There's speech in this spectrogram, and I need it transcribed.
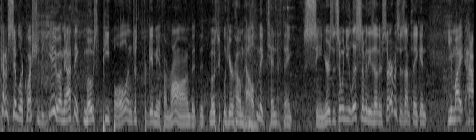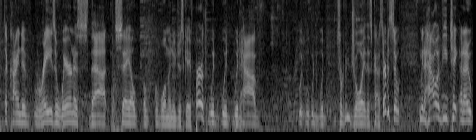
kind of similar question to you. I mean, I think most people, and just forgive me if I'm wrong, but that most people hear home health and they tend to think seniors. And so when you list some of these other services, I'm thinking you might have to kind of raise awareness that, say, a, a, a woman who just gave birth would, would, would have, would, would, would sort of enjoy this kind of service. So, I mean, how have you taken, and I know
